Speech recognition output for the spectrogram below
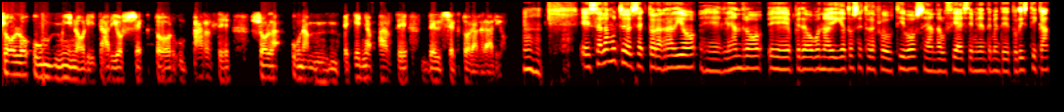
solo un minoritario sector, un parte, sola una pequeña parte del sector agrario. Eh, se habla mucho del sector agrario, eh, Leandro, eh, pero bueno, hay otros sectores productivos. Andalucía es eminentemente turística.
